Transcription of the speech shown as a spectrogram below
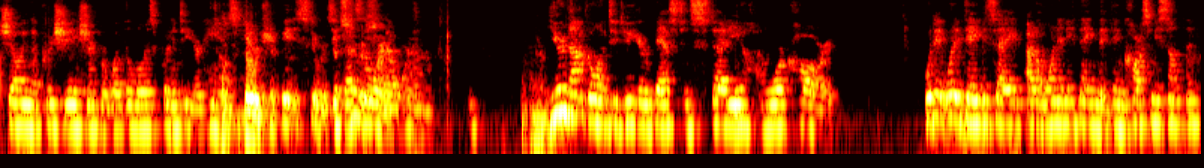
showing appreciation for what the Lord's put into your It's called hands. stewardship. Be- Stewardship, that's the word I want. You're not going to do your best and study and work hard. What did, what did David say? I don't want anything that didn't cost me something.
